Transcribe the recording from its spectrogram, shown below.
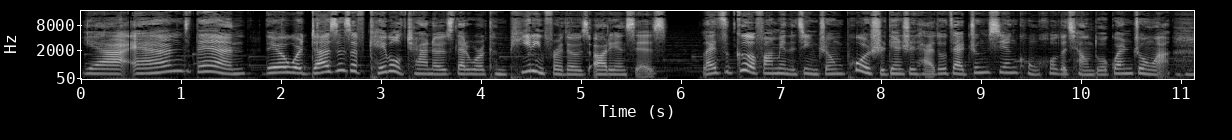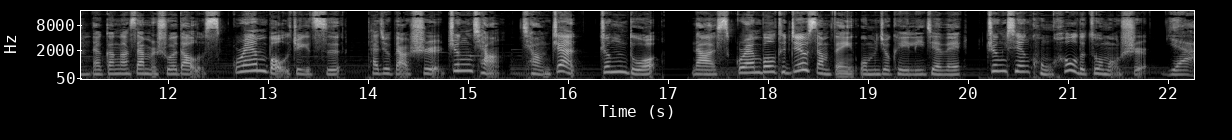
Yeah, and then there were dozens of cable channels that were competing for those audiences. 来自各方面的竞争，迫使电视台都在争先恐后的抢夺观众啊。嗯、那刚刚 Simon 说到了 “scramble” 这个词，它就表示争抢、抢占、争夺。那 “scramble to do something” 我们就可以理解为争先恐后的做某事。Yeah.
